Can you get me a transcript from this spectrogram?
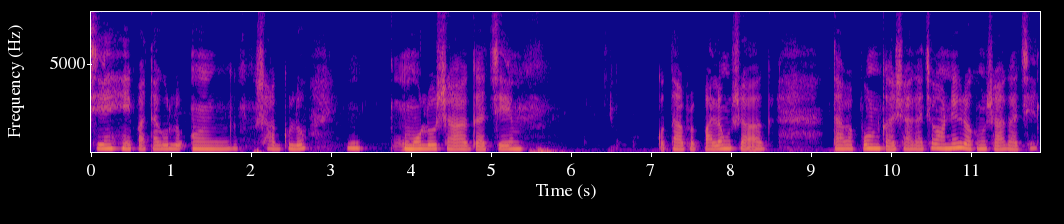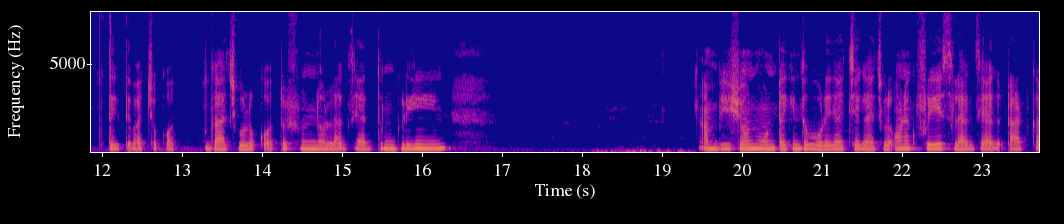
যে, এই পাতাগুলো শাকগুলো মূলো শাক আছে, তারপর পালং শাক, তারপর পনকা শাক আছে, অনেক রকম শাক আছে। তো দেখতে পাচ্ছ কত গাছগুলো কত সুন্দর লাগছে, একদম গ্রিন আমি ভীষণ মনটা কিন্তু ভরে যাচ্ছে গাছগুলো, অনেক ফ্রেশ লাগছে টাটকা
